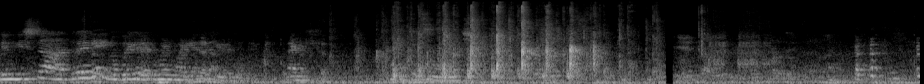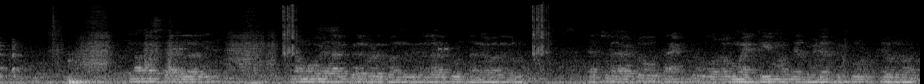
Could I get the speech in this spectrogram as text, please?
ನಿಮ್ಗೆ ಇಷ್ಟ ಆದ್ರೇನೆ ಇನ್ನೊಬ್ಬರಿಗೆ ರೆಕಮೆಂಡ್ ಮಾಡಿ ಅಂತ ಹೇಳ್ಬೋದು. Thank you thank you so much ನಮಸ್ಕಾರ ಎಲ್ಲರಿಗೂ ನಮ್ಮ ಆರ್ಪಿಎಲ್ ಕಡೆ ಬಂದಿದ್ದೀನಿ ಎಲ್ಲರಿಗೂ ಧನ್ಯವಾದಗಳು. Actually have to thank you all my team and media people every one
